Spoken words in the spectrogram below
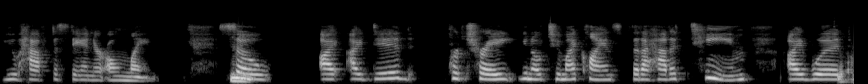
You have to stay in your own lane. So mm-hmm. I, I did portray, you know, to my clients that I had a team. I would, Yeah.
